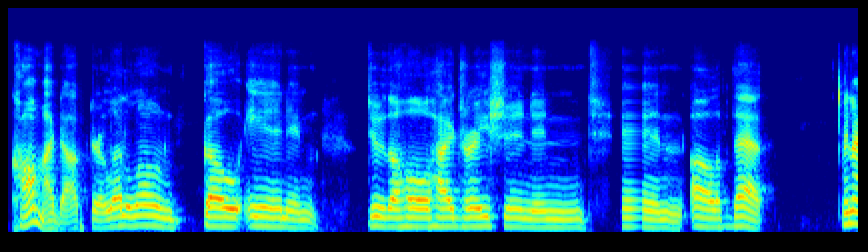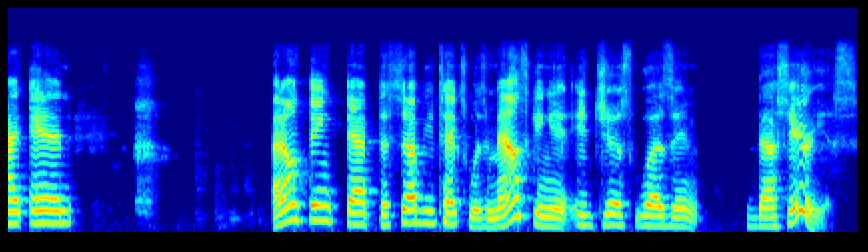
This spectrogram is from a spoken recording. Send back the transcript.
call my doctor, let alone go in and do the whole hydration and and all of that. And I and I don't think that the Subutex was masking it. It just wasn't that serious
